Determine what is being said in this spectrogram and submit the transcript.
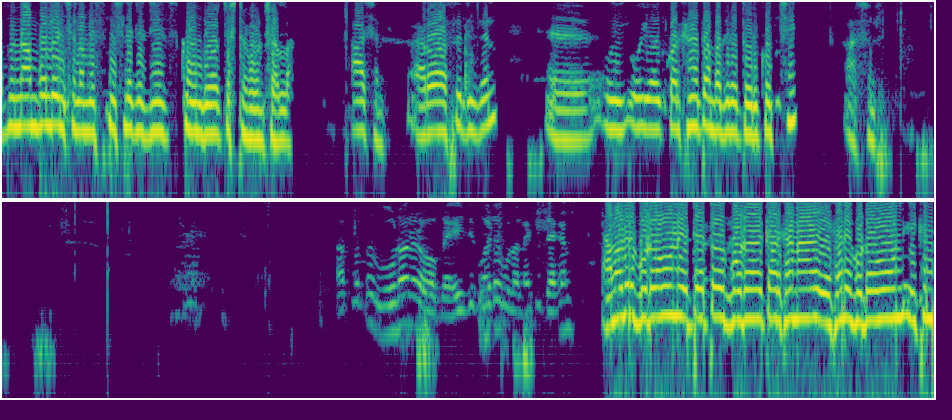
আপনার নাম বললেন ইনশাল্লাহ আমি স্পেশাল একটা ডিসকাউন্ট দেওয়ার চেষ্টা করব ইনশাল্লাহ আসেন আরও আছে ডিজাইন ওই ওই কারখানাতে আমরা যেটা তৈরি করছি আসেন আপনার তো গোডাউনের অভাব নেই এই যে কয়টা গোডাউন একটু দেখেন আমাদের গোডাউন এটা তো গোডা কারখানা এখানে গোডাউন এখানে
